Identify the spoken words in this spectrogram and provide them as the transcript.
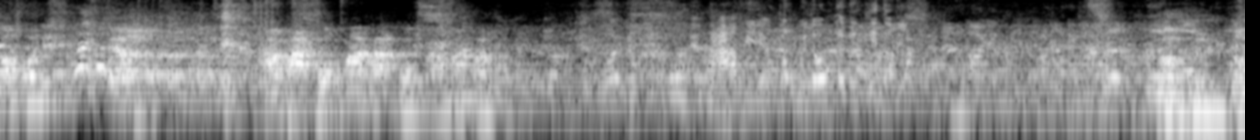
สองคนนี้เดี๋ยว อาภาคหกมาภาคหกมามาภาคหกแต่ตามีจะตกไม่ตกเลยบางทีตอนหลังกอเลยกอ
